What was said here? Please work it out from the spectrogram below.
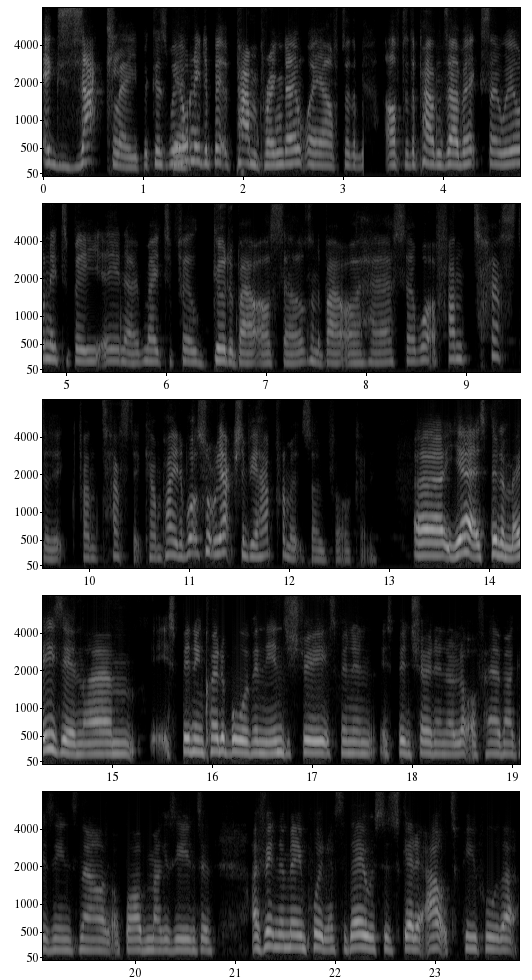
Exactly, because we Yeah. all need a bit of pampering, don't we, after the after the pandemic? So we all need to be, you know, made to feel good about ourselves and about our hair. So what a fantastic, fantastic campaign! And what sort of reaction have you had from it so far, Kelly? Uh, yeah, it's been amazing. Um, it's been incredible within the industry. It's been in, it's been shown in a lot of hair magazines now, a lot of barber magazines, and I think the main point of today was to just get it out to people that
